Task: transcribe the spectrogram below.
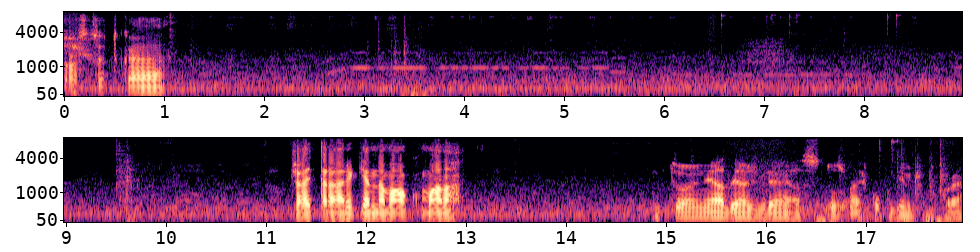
Просто тук... Чай, трябва реген на малко мана. То няма да имаш време, аз то знаеш колко демидж го правя.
